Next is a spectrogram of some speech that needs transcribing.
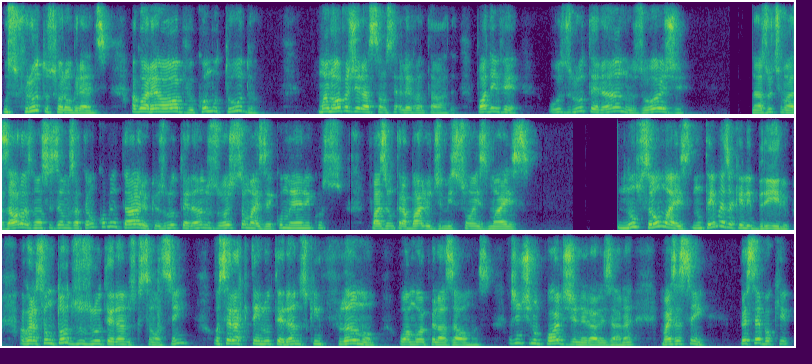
Os frutos foram grandes. Agora, é óbvio, como tudo, uma nova geração é levantada. Podem ver, os luteranos hoje, nas últimas aulas, nós fizemos até um comentário que os luteranos hoje são mais ecumênicos, fazem um trabalho de missões mais não são mais, não tem mais aquele brilho. Agora, são todos os luteranos que são assim? Ou será que tem luteranos que inflamam o amor pelas almas? A gente não pode generalizar, né? Mas assim, perceba que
